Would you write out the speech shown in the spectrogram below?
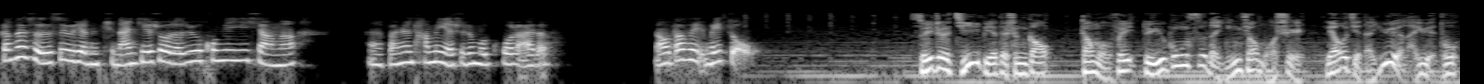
刚开始是有点挺难接受的，就是后面一想呢，嗯，反正他们也是这么过来的，然后当时也没走。随着级别的升高。张某飞对于公司的营销模式了解的越来越多，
